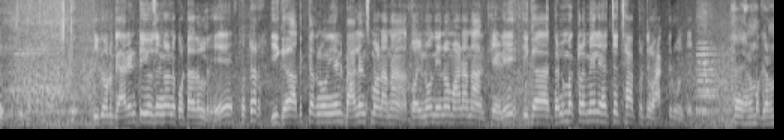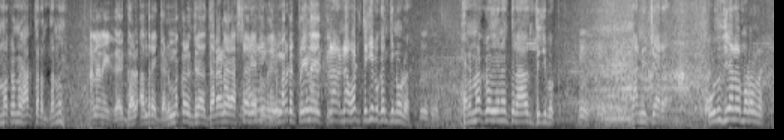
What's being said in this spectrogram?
ಅಷ್ಟೇ ಈಗ ಅವ್ರು ಗ್ಯಾರಂಟಿ ಯೋಜನೆಗಳನ್ನ ಕೊಟ್ಟಾರಲ್ರಿ? ಕೊಟ್ಟಾರ. ಈಗ ಅದಕ್ಕೆ ಅದನ್ನ ಏನು ಬ್ಯಾಲೆನ್ಸ್ ಮಾಡೋಣ ಅಥವಾ ಇನ್ನೊಂದು ಏನೋ ಮಾಡೋಣ ಅಂತ ಹೇಳಿ ಈಗ ಗಂಡು ಮಕ್ಕಳ ಮೇಲೆ ಹೆಚ್ಚೆಚ್ಚು ಹಾಕ್ತಿರು ಹಾಕ್ತಿರುವಂಥದ್ದು. ಹೆಣ್ಮ ಗಂಡು ಮಕ್ಕಳ ಮೇಲೆ ಹಾಕ್ತಾರಂತಾನೆ? ಅಲ್ಲ ಈಗ ಗ- ಅಂದ್ರೆ ಗಂಡು ಮಕ್ಕಳ ದರಣ ಅಲ್ರಿ ಹೆಣ್ಮಕ್ಳ ಪ್ರೇರಣ ಐತಿ. ನಾ ಒಟ್ಟು ತೆಗಿಬೇಕಂತ ನೋಡು. ಹೆಣ್ಮಕ್ಳು ಏನಂತೀರ ಅದನ್ನ ತೆಗಿಬೇಕು. ನನ್ನ ವಿಚಾರ. ಉಳಿದು ಏನಾರು ಮಾಡೋರು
